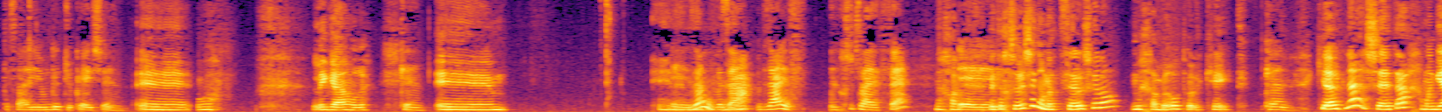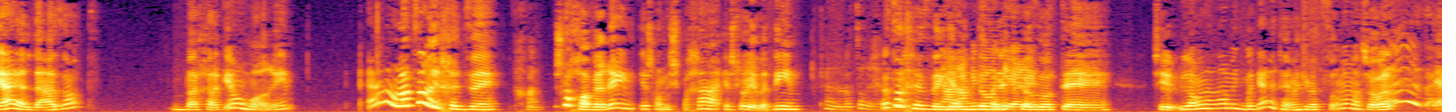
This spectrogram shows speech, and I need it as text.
את עושה יונג אדיוקיישן. אה, וואו, לגמרי. כן. אה, אה, זהו, וזה היה- יפה. אני חושבת שזה היה יפה. נכון, ותחשבי שגם הצל שלו מחבר אותו לקייט. כן. כי על פני השטח מגיעה הילדה הזאת, בחלקים המוארים, אה, הוא לא צריך את זה. נכון. יש לו חברים, יש לו משפחה, יש לו ילדים. כן, הוא לא צריך לא צריך איזה ילדונת. כזאת, אה, שהיא לא נערה מתבגרת, האמת היא בת 20 ומשהו, אבל אה,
